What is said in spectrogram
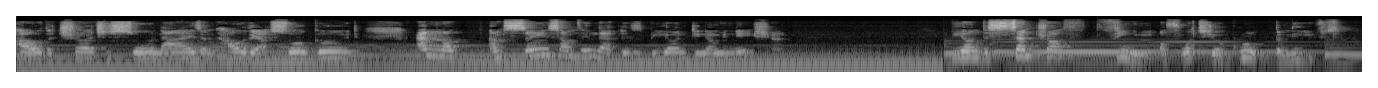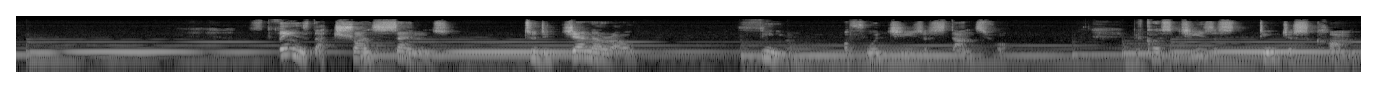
how the church is so nice and how they are so good. I'm not I'm saying something that is beyond denomination. Beyond the central theme of what your group believes. Things that transcend to the general theme of what Jesus stands for. Because Jesus didn't just come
